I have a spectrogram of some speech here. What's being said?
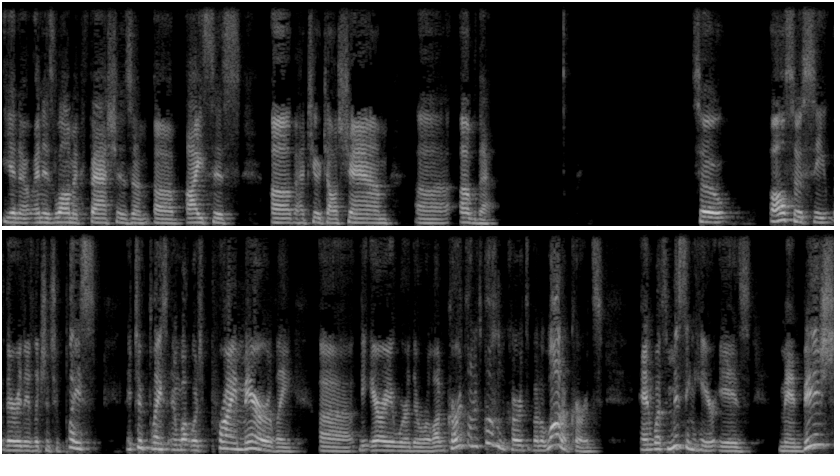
you know, an Islamic fascism of ISIS, of Tahrir al-Sham, uh, of that. So also see there the elections took place. They took place in what was primarily uh, the area where there were a lot of Kurds, not exclusively Kurds, but a lot of Kurds. And what's missing here is Manbij,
